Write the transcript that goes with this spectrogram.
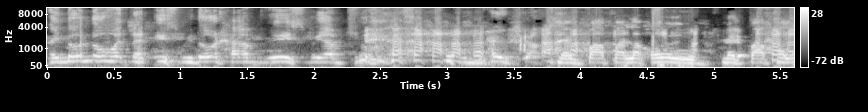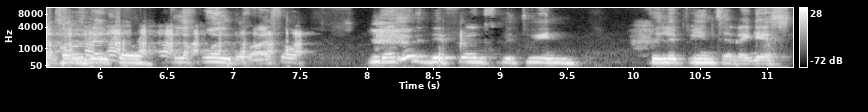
I don't know what that is. We don't have this. We have trees. Nagpapalakol. Nagpapalakol dito. Palakol, di ba? So, that's the difference between Philippines and I guess,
